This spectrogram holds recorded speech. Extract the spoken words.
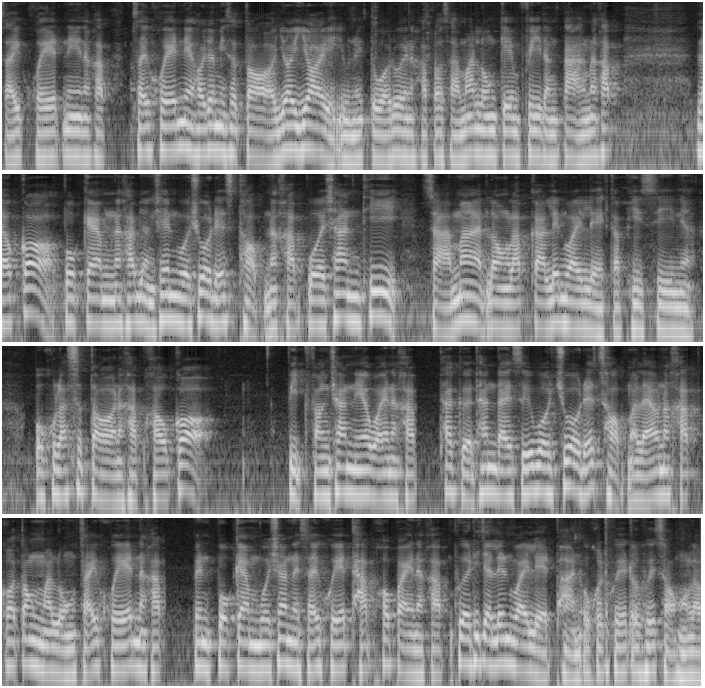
Side Quest นี่นะครับ Side Quest เนี่ยเขาจะมีสตอร์ย่อยๆ อยู่ในตัวด้วยนะครับ เราสามารถลงเกมฟรีต่างๆนะครับ แล้วก็โปรแกรมนะครับ อย่างเช่น Virtual Desktop นะครับ เวอร์ชั่นที่สามารถรองรับการเล่นไวเลสกับ PC เนี่ย Oculus Store นะครับเขาก็ปิดฟังก์ชันนี้ไว้นะครับ ถ้าเกิดท่านใดซื้อ Virtual Desktop มาแล้วนะครับ ก็ต้องมาลง Side Quest นะครับ เป็นโปรแกรมเวอร์ชันใน Side Quest ทับเข้าไปนะครับ เพื่อที่จะเล่นไวเลสผ่าน Oculus Quest Oculus 2ของเรา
